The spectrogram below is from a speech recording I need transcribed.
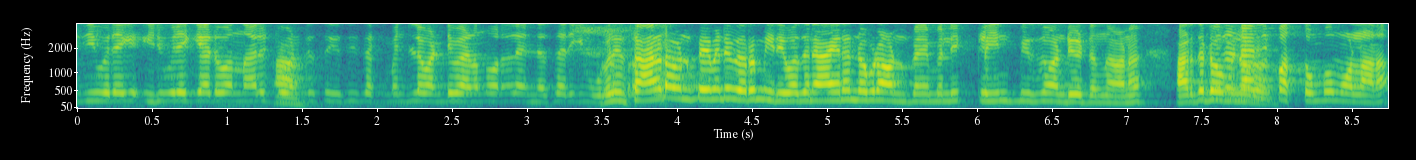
ഇരുപത് ഇരുപതിലേക്കായിട്ട് വന്നാലും ട്വന്റി സി സി സെഗ്മെന്റിലെ വണ്ടി വേണമെന്ന് പറഞ്ഞാൽ എൻ എസ് ആയിരിക്കും നിസ്സാര ഡൗൺ പേയ്മെന്റ് വെറും ഇരുപതിനായിരം രൂപ ഡൗൺ പേയ്മെന്റ് ക്ലീൻ പീസ് വണ്ടി കിട്ടുന്നതാണ്. അടുത്ത ഡോമിനോർ പത്തൊമ്പത് മോളാണ്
